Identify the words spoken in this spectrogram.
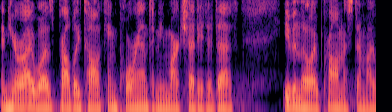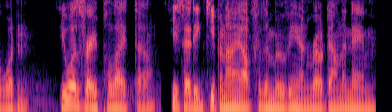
And here I was, probably talking poor Anthony Marchetti to death, even though I promised him I wouldn't. He was very polite, though. He said he'd keep an eye out for the movie and wrote down the name.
